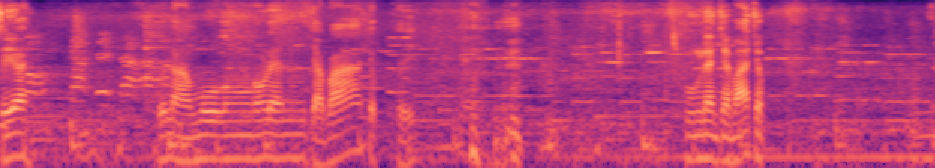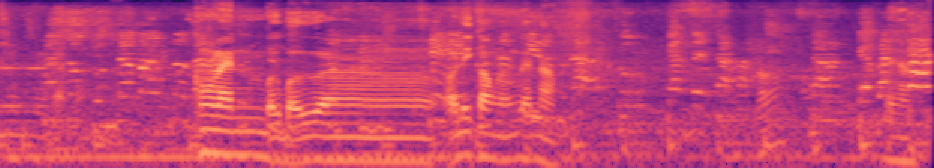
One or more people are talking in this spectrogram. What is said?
sĩ ơi bữa nào mua con con len chà bá chụp thử con len chà bá chụp con len bự bự ờ, ở Nikon là con len nào Đó. đây hả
